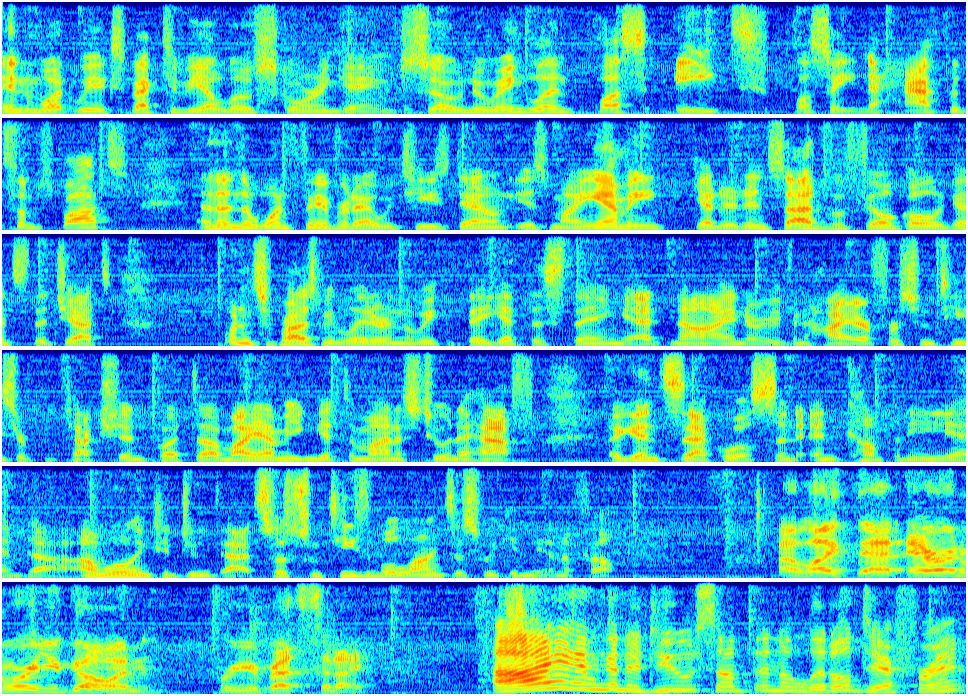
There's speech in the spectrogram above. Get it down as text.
in what we expect to be a low scoring game. So New England plus eight, plus eight and a half at some spots. And then the one favorite I would tease down is Miami. Get it inside of a field goal against the Jets. Wouldn't surprise me later in the week if they get this thing at nine or even higher for some teaser protection. But uh, Miami, you can get to minus two and a half against Zach Wilson and company. And uh, I'm willing to do that. So some teasable lines this week in the NFL. I like that. Aaron, where are you going for your bets tonight? I am going to do something a little different,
